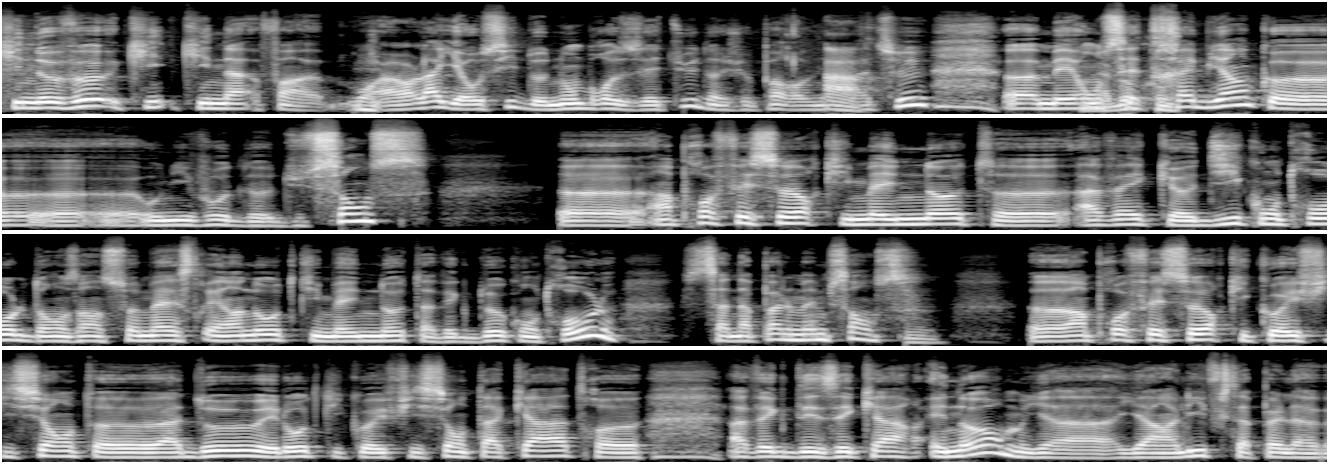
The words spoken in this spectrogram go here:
qui, ne veut, qui, qui n'a, enfin, bon, alors là, il y a aussi de nombreuses études. Hein, je ne vais pas revenir ah. là-dessus, mais on, sait très bien que au niveau de, du sens euh, un professeur qui met une note euh, avec 10 contrôles dans un semestre et un autre qui met une note avec deux contrôles, ça n'a pas le même sens. Mm. Euh, un professeur qui coefficiente euh, à 2 et l'autre qui coefficiente à 4 euh, avec des écarts énormes. Il y a, il y a un livre qui s'appelle La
